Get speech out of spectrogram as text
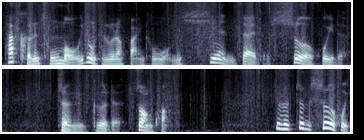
它可能从某一种程度上反映出我们现在的社会的整个的状况，就是这个社会，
